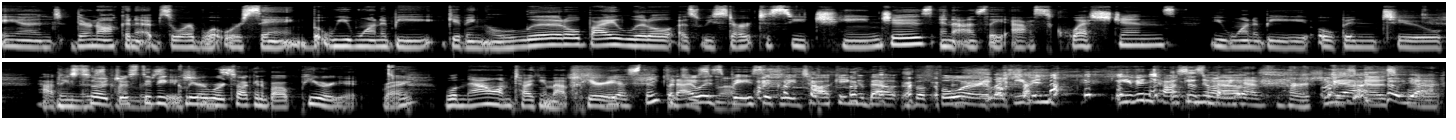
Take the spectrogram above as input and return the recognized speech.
and they're not going to absorb what we're saying. But we want to be giving a little by little as we start to see changes and as they ask questions you want to be open to having so just to be clear we're talking about period right? Well now i'm talking about period yes thank you but i was basically talking about before like even even talking about have her. She yeah, goes for yeah. it.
